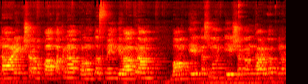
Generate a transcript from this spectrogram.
অন্তারিং সর্ব পাপকনা পুনঃ তস্মিং দিবাকুরম বং এতস্মৈ এষ গন্ধার্ঘ পুনর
